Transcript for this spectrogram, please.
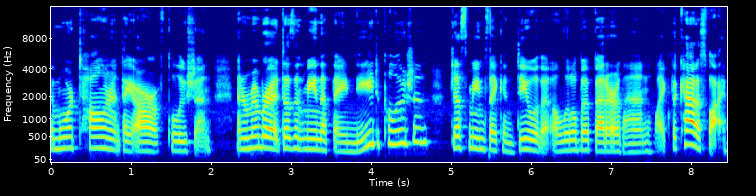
the more tolerant they are of pollution. And remember, it doesn't mean that they need pollution, just means they can deal with it a little bit better than like the caddisfly.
